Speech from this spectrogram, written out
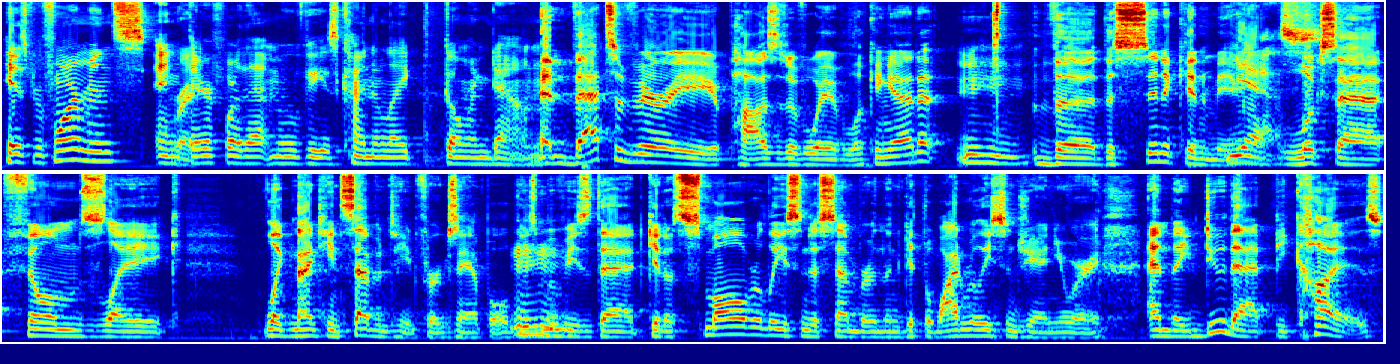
his performance and Right. therefore that movie is kind of like going down and that's a very positive way of looking at it. The the cynic in me Mm-hmm. Yes. looks at films like like 1917, for example, these Mm-hmm. movies that get a small release in December and then get the wide release in January, and they do that because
